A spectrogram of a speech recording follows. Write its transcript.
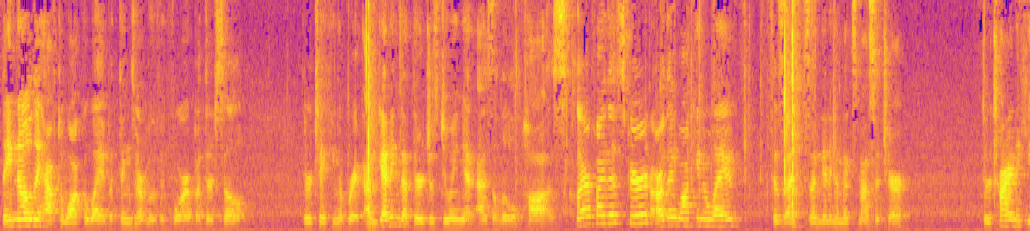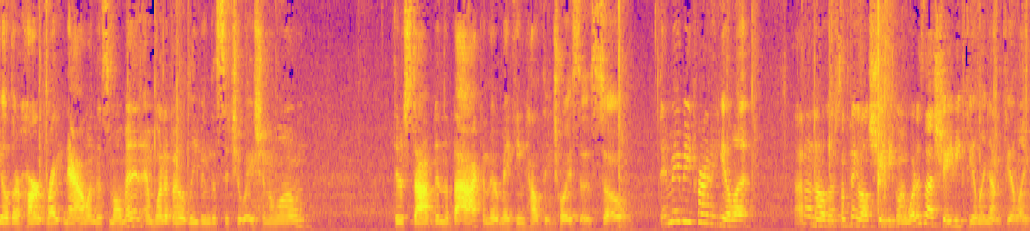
They know they have to walk away, but things aren't moving forward, but they're still they're taking a break. I'm getting that they're just doing it as a little pause. Clarify this, Spirit. Are they walking away? Because I'm getting a mixed message here. They're trying to heal their heart right now in this moment. And what about leaving the situation alone? They're stabbed in the back and they're making healthy choices. So they may be trying to heal it. I don't know. There's something else shady going. What is that shady feeling I'm feeling?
